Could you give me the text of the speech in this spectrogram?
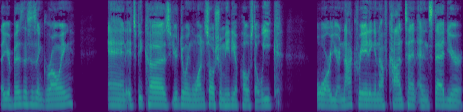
that your business isn't growing and it's because you're doing one social media post a week or you're not creating enough content and instead you're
